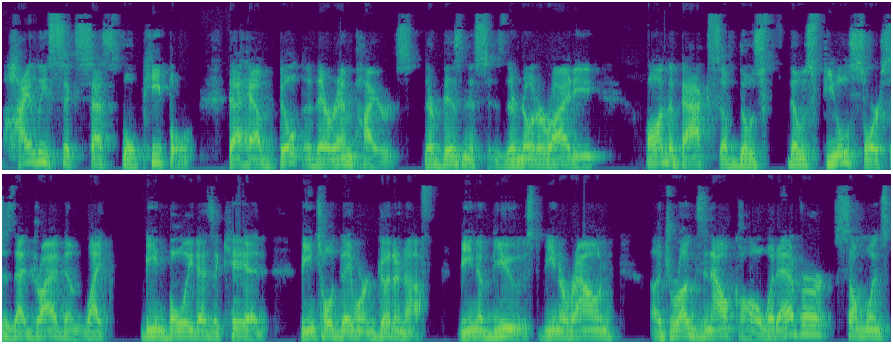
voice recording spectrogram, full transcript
highly successful people, that have built their empires, their businesses, their notoriety on the backs of those those fuel sources that drive them, like being bullied as a kid, being told they weren't good enough, being abused, being around uh, drugs and alcohol, whatever someone's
